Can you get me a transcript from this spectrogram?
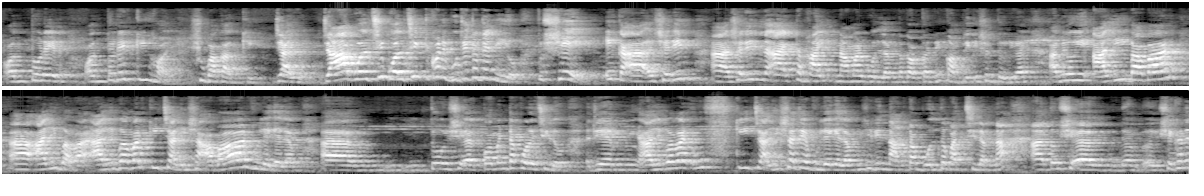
অন্তরের অন্তরের কি হয়? শুভাকাঙ্ক্ষী। যাই হোক, যা বলছি বলছি, একটুখানি বুঝে তো সে এই সেদিন সেদিন একটা ভাই নাম আর বললাম না দরকার নেই কমপ্লিকেশন তৈরি হয়। আমি ওই আলী বাবার আলী বাবা আলী বাবার কি চালিশা আবার ভুলে গেলাম। তো কমেন্টটা করেছিল যে উম, আলী বাবার উফ কি চালিশা যে ভুলে গেলাম আমি সেদিন নামটা বলতে পারছিলাম না। তো সেখানে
